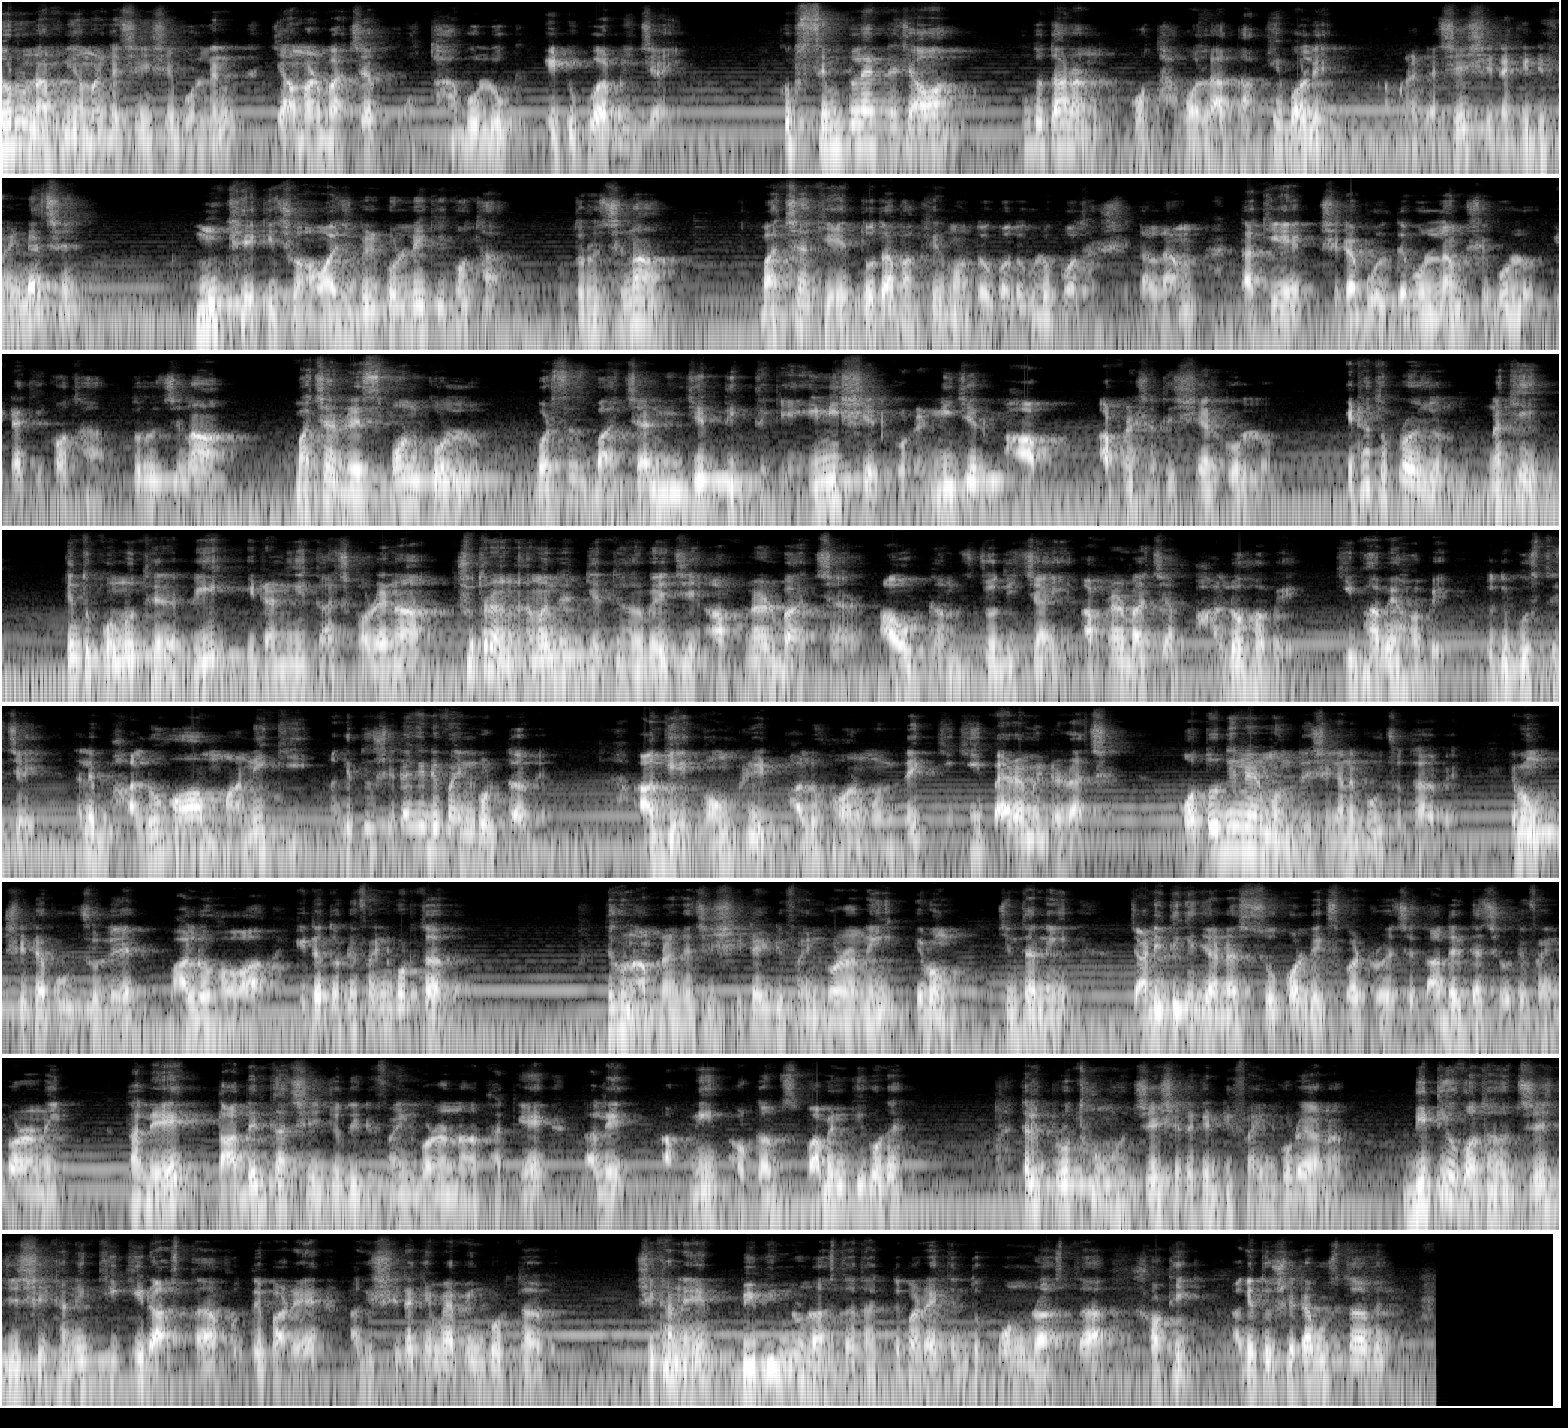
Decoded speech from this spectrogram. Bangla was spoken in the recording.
ধরুন আপনি আমার কাছে এসে বললেন যে আমার বাচ্চা কথা বলুক, এটুকু আমি চাই। খুব সিম্পল একটা চাওয়া, কিন্তু দাঁড়ান, কথা বলা কাকে বলে? আপনার কাছে সেটা কি ডিফাইন্ড আছে? মুখে কিছু আওয়াজ বের করলেই কি কথা? উত্তর হচ্ছে না। বাচ্চাকে তোতা পাখির মতো কতগুলো কথা শেখালাম, তাকে সেটা বলতে বললাম, সে বলল, এটা কি কথা? উত্তর হচ্ছে না। বাচ্চা রেসপন্ড করল ভার্সেস বাচ্চা নিজের দিক থেকে ইনিশিয়েট করে, নিজের ভাব আপনার সাথে শেয়ার করল। এটা তো প্রয়োজন, নাকি? কিন্তু কোনো থেরাপি এটা নিয়ে কাজ করে না। সুতরাং আমাদের যেতে হবে যে আপনার বাচ্চার আউটকামস যদি চাই, আপনার বাচ্চা ভালো হবে, কীভাবে হবে, যদি বুঝতে চাই, তাহলে ভালো হওয়া মানে কি? আগে তো সেটাকে ডিফাইন করতে হবে। আগে কংক্রিট ভালো হওয়ার মধ্যে কি কি প্যারামিটার আছে, কতদিনের মধ্যে সেখানে পৌঁছতে হবে, এবং সেটা পৌঁছলে ভালো হওয়া, এটা তো ডিফাইন করতে হবে। দেখুন, আপনার কাছে সেটাই ডিফাইন করা নেই, এবং চিন্তা নেই চারিদিকে যারা সো কল্ড এক্সপার্ট রয়েছে, তাদের কাছেও ডিফাইন করা নেই। তাহলে তাদের কাছে যদি ডিফাইন করা না থাকে, তাহলে আপনি আউটকামস পাবেন কি করে? তাহলে প্রথম হচ্ছে সেটাকে ডিফাইন করে আনা। দ্বিতীয় কথা হচ্ছে যে সেখানে কি কি রাস্তা হতে পারে, আগে সেটাকে ম্যাপিং করতে হবে। সেখানে বিভিন্ন রাস্তা থাকতে পারে, কিন্তু কোন রাস্তা সঠিক? আগে তো সেটা বুঝতে হবে।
